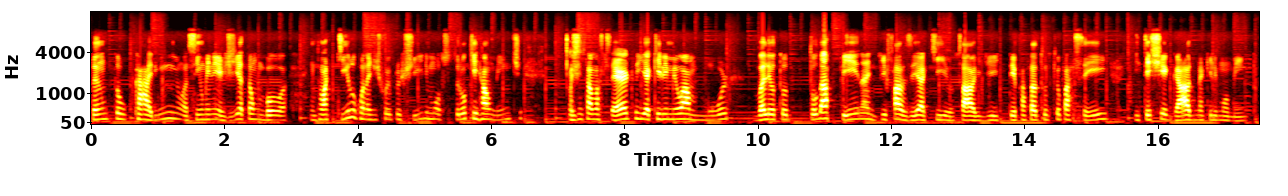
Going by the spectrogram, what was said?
tanto carinho, assim, uma energia tão boa. Então aquilo, quando a gente foi pro Chile, mostrou que realmente a gente estava certo e aquele meu amor valeu toda a pena de fazer aquilo, sabe? De ter passado tudo que eu passei e ter chegado naquele momento.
